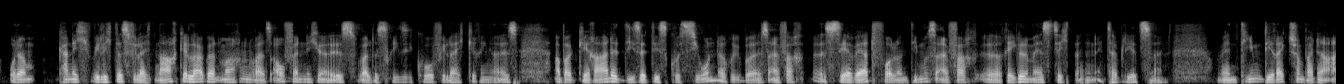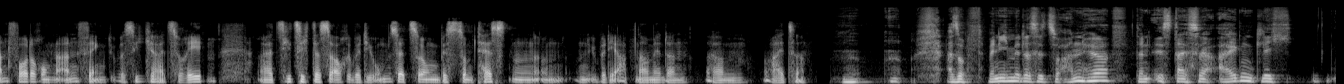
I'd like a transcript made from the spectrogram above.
Oder kann ich, will ich das vielleicht nachgelagert machen, weil es aufwendiger ist, weil das Risiko vielleicht geringer ist. Aber gerade diese Diskussion darüber ist einfach äh, sehr wertvoll und die muss einfach äh, regelmäßig dann etabliert sein. Und wenn ein Team direkt schon bei den Anforderungen anfängt, über Sicherheit zu reden, äh, zieht sich das auch über die Umsetzung bis zum Testen und, und über die Abnahme dann ähm, weiter. Also, wenn ich mir das jetzt so anhöre, dann ist das ja eigentlich,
